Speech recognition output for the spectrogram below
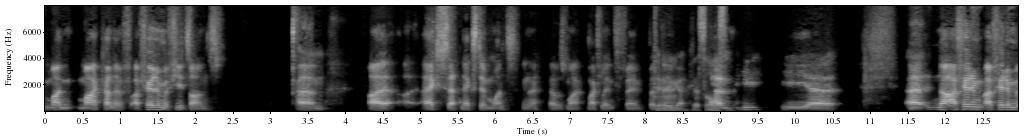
my my kind of I've heard him a few times. Um, I I actually sat next to him once. You know, that was my my claim to fame. But Damn, there you go. That's awesome. Um, he he. Uh, uh, no, I've heard him. I've heard him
